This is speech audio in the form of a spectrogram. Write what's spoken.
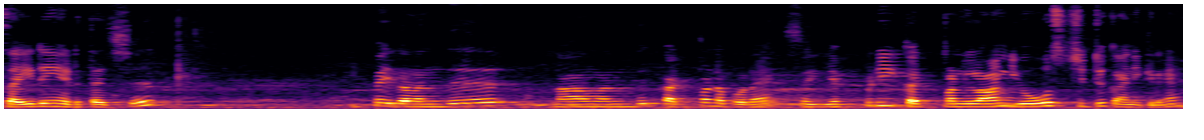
சைடையும் எடுத்தாச்சு. இப்போ இதை வந்து நான் வந்து கட் பண்ண போகிறேன் ஸோ எப்படி கட் பண்ணலான்னு யோசிச்சுட்டு காணிக்கிறேன்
